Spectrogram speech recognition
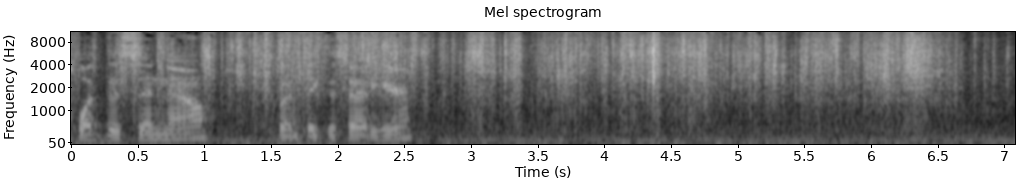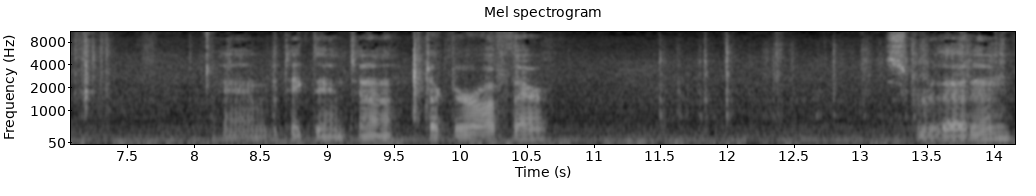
plug this in now. Go ahead and take this out of here. And we can take the antenna protector off there. Screw that in.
